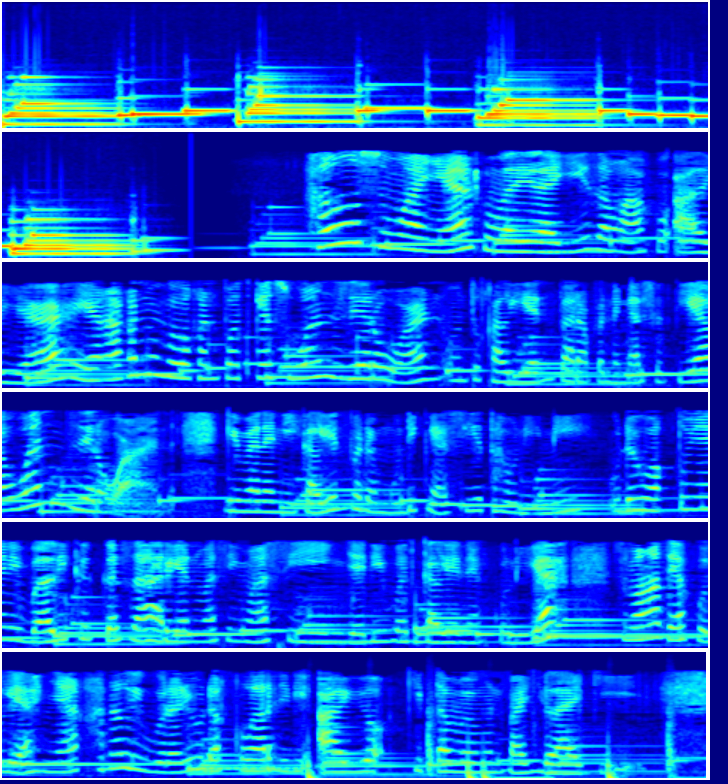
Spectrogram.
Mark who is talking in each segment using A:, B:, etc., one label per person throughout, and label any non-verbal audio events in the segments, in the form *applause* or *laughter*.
A: Halo semuanya, kembali lagi sama aku Alia yang akan membawakan podcast 101 untuk kalian para pendengar setia 101. Gimana nih, kalian pada mudik gak sih tahun ini? Udah waktunya nih balik ke keseharian masing-masing. Jadi buat kalian yang kuliah, semangat ya kuliahnya karena liburannya udah kelar jadi ayo kita bangun pagi lagi.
